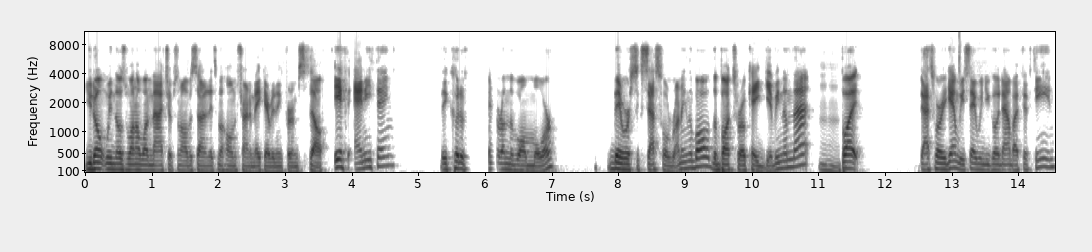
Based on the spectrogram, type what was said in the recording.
you don't win those one on one matchups, and all of a sudden it's Mahomes trying to make everything for himself. If anything, they could have run the ball more. They were successful running the ball. The Bucks were okay giving them that, mm-hmm. but that's where again we say when you go down by 15,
